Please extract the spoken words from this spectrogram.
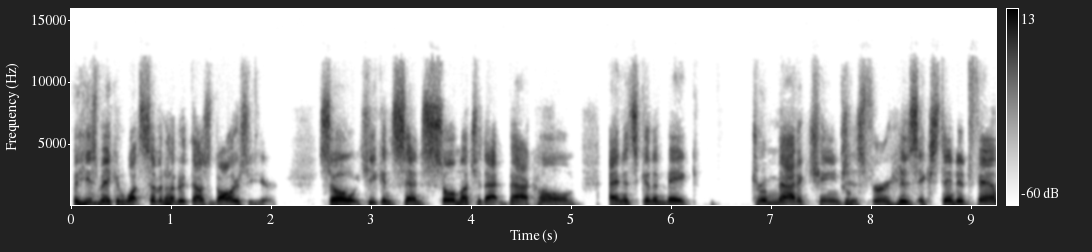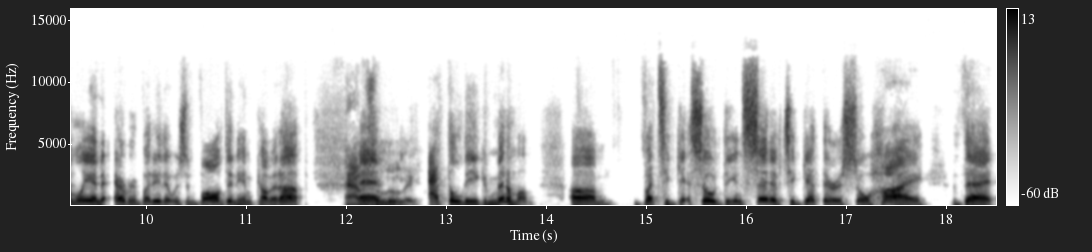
but he's making what seven hundred thousand dollars a year. So he can send so much of that back home, and it's going to make dramatic changes for his extended family and everybody that was involved in him coming up Absolutely. at the league minimum. Um, but to get so the incentive to get there is so high that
